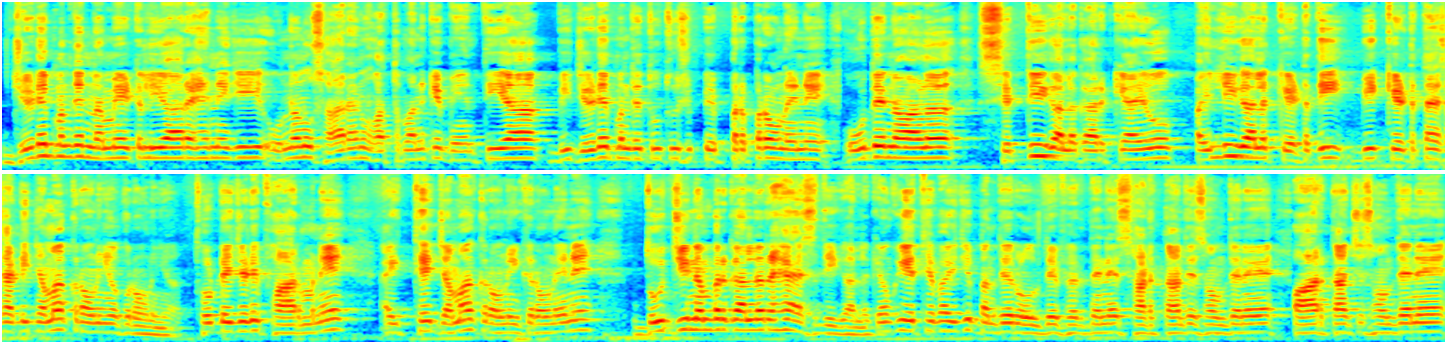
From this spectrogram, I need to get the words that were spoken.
ਜਿਹੜੇ ਬੰਦੇ ਨਵੇਂ ਇਟਲੀ ਆ ਰਹੇ ਨੇ ਜੀ, ਉਹਨਾਂ ਨੂੰ ਸਾਰਿਆਂ ਨੂੰ ਹੱਥ ਮੰਨ ਕੇ ਬੇਨਤੀ ਆ ਵੀ ਜਿਹੜੇ ਬੰਦੇ ਤੂੰ ਤੁਸੀਂ ਪੇਪਰ ਭਰਾਉਣੇ ਨੇ, ਉਹਦੇ ਨਾਲ ਸਿੱਧੀ ਗੱਲ ਕਰਕੇ ਆਇਓ। ਪਹਿਲੀ ਗੱਲ ਕਿੱਟ ਦੀ, ਵੀ ਕਿੱਟ ਤਾਂ ਸਾਡੀ ਜਮ੍ਹਾਂ ਕਰਾਉਣੀਆਂ ਕਰਾਉਣੀਆਂ। ਤੁਹਾਡੇ ਜਿਹੜੇ ਫਾਰਮ ਨੇ, ਇੱਥੇ ਜਮ੍ਹਾਂ ਕਰਾਉਣੀ ਕਰਾਉਣੇ ਨੇ। ਦੂਜੀ ਨੰਬਰ ਗੱਲ ਰਹਿਸ ਦੀ ਗੱਲ, ਕਿਉਂਕਿ ਇੱਥੇ ਬਾਈ ਜੀ ਬੰਦੇ ਰੋਲਦੇ ਫਿਰਦੇ ਨੇ, ਸੜਕਾਂ ਤੇ ਸੌਂਦੇ ਨੇ, ਪਾਰਕਾਂ 'ਚ ਸੌਂਦੇ ਨੇ,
